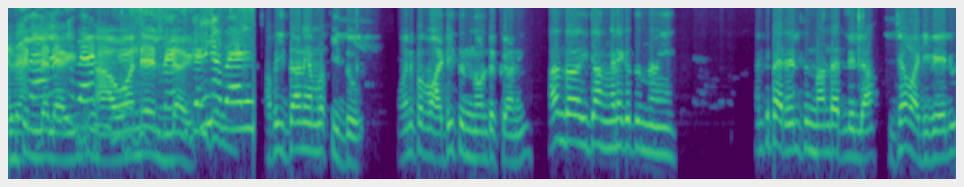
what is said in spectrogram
എനിക്കില്ലല്ലേ ഓന്റെ ഇല്ല. അപ്പൊ ഇതാണ് നമ്മളെ ഫിദു. ഓനിപ്പോ വടി തിന്നോണ്ടിരിക്കാണ്. അതെന്താ ഇത് അങ്ങനെയൊക്കെ തിന്നണേ? എനിക്ക് പെരയിൽ തിന്നാൻ തരലില്ല. ഇജാ വടിവേലു.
